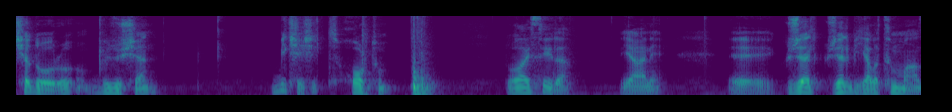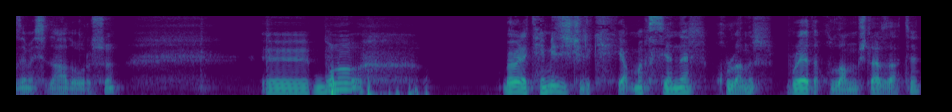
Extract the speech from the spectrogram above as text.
içe doğru büzüşen bir çeşit hortum. Dolayısıyla yani e, güzel güzel bir yalıtım malzemesi daha doğrusu. E, bunu böyle temiz işçilik yapmak isteyenler kullanır. Buraya da kullanmışlar zaten.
